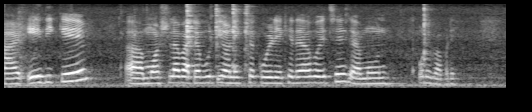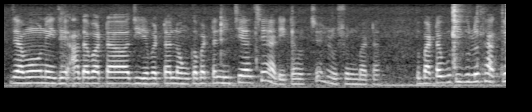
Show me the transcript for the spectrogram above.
আর এইদিকে মশলা বাটাবুটি অনেকটা করে রেখে দেওয়া হয়েছে। যেমন, ওরে বাবারে, যেমন এই যে আদা বাটা, জিরে বাটা, লঙ্কা বাটা নিচে আছে, আর এটা হচ্ছে রসুন বাটা। তো বাটাবুটিগুলো থাকলে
